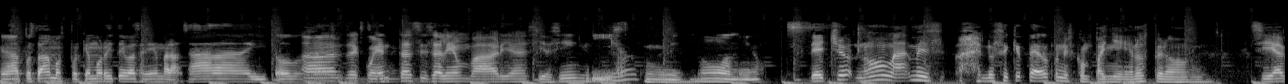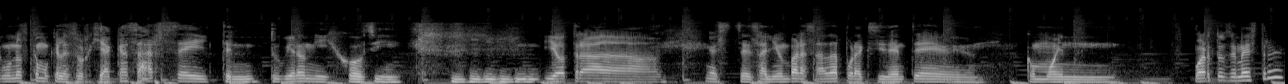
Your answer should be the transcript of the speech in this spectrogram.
Ah, apostábamos por qué morrita iba a salir embarazada y todo. Ah, de cuenta si salían varias y así. no, amigo. De hecho, no mames, no sé qué pedo con mis compañeros, pero sí, algunos como que les surgía casarse y tuvieron hijos y y otra este salió embarazada por accidente como en cuarto semestre,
